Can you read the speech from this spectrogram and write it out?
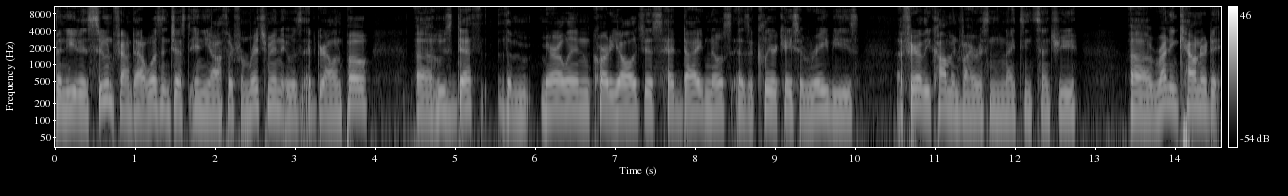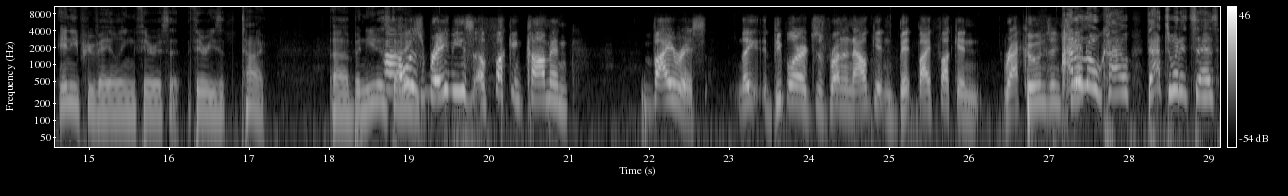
Benitez soon found out, wasn't just any author from Richmond, it was Edgar Allan Poe, uh, whose death the Maryland cardiologist had diagnosed as a clear case of rabies, a fairly common virus in the 19th century, uh, running counter to any prevailing theories, theories at the time. Uh, Benitez How died. is rabies a fucking common virus? Like people are just running out getting bit by fucking raccoons and shit? I don't know, Kyle. That's what it says,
